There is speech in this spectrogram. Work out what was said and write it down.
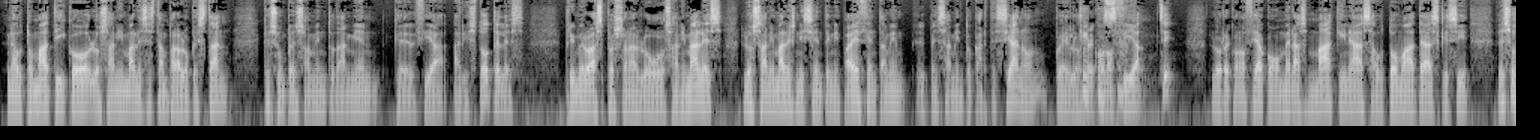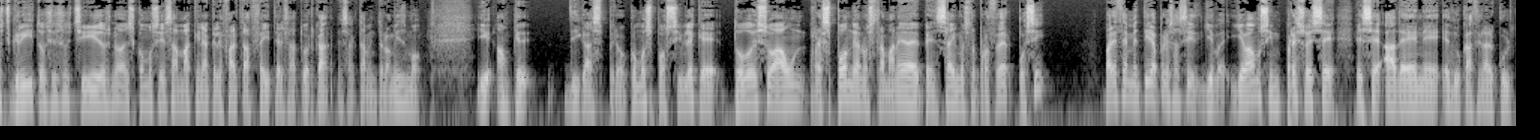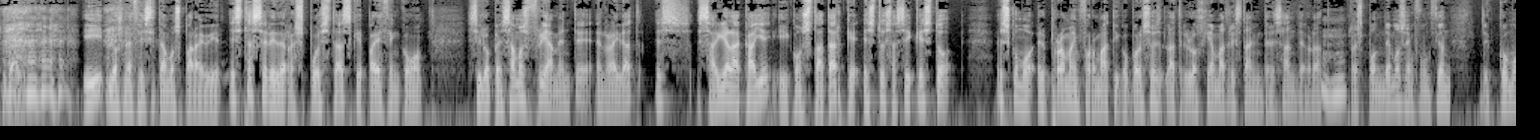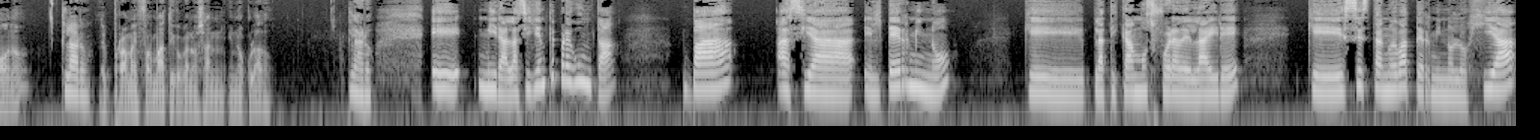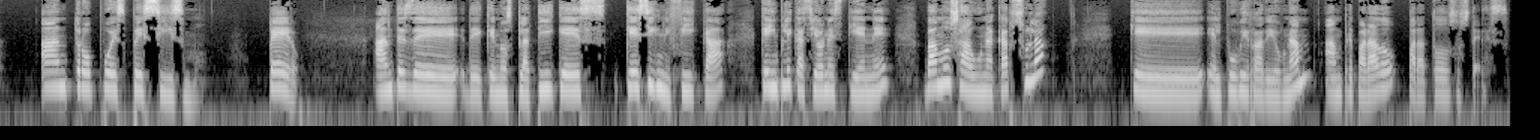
en automático los animales están para lo que están, que es un pensamiento también que decía Aristóteles. Primero las personas, luego los animales. Los animales ni sienten ni padecen, también el pensamiento cartesiano, que los reconocía, sí, lo reconocía como meras máquinas, autómatas, que sí, esos gritos y esos chillidos, ¿no? Es como si esa máquina que le falta aceite, esa tuerca, exactamente lo mismo. Y aunque digas, pero ¿cómo es posible que todo eso aún responde a nuestra manera de pensar y nuestro proceder? Pues sí, Parece mentira, pero es así. llevamos impreso ese, ese ADN educacional cultural y los necesitamos para vivir. Esta serie de respuestas que parecen como, si lo pensamos fríamente, en realidad es salir a la calle y constatar que esto es así, que esto es como el programa informático. Por eso es la trilogía Matrix tan interesante, ¿verdad? Respondemos en función de cómo, ¿no? Claro. El programa informático que nos han inoculado. Claro. Eh, mira, la siguiente pregunta va hacia el término que platicamos fuera del aire, que es esta nueva terminología antropoespecismo. Pero antes de, que nos platiques qué significa, qué implicaciones tiene, vamos a una cápsula que el Pubi Radio UNAM han preparado para todos ustedes.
